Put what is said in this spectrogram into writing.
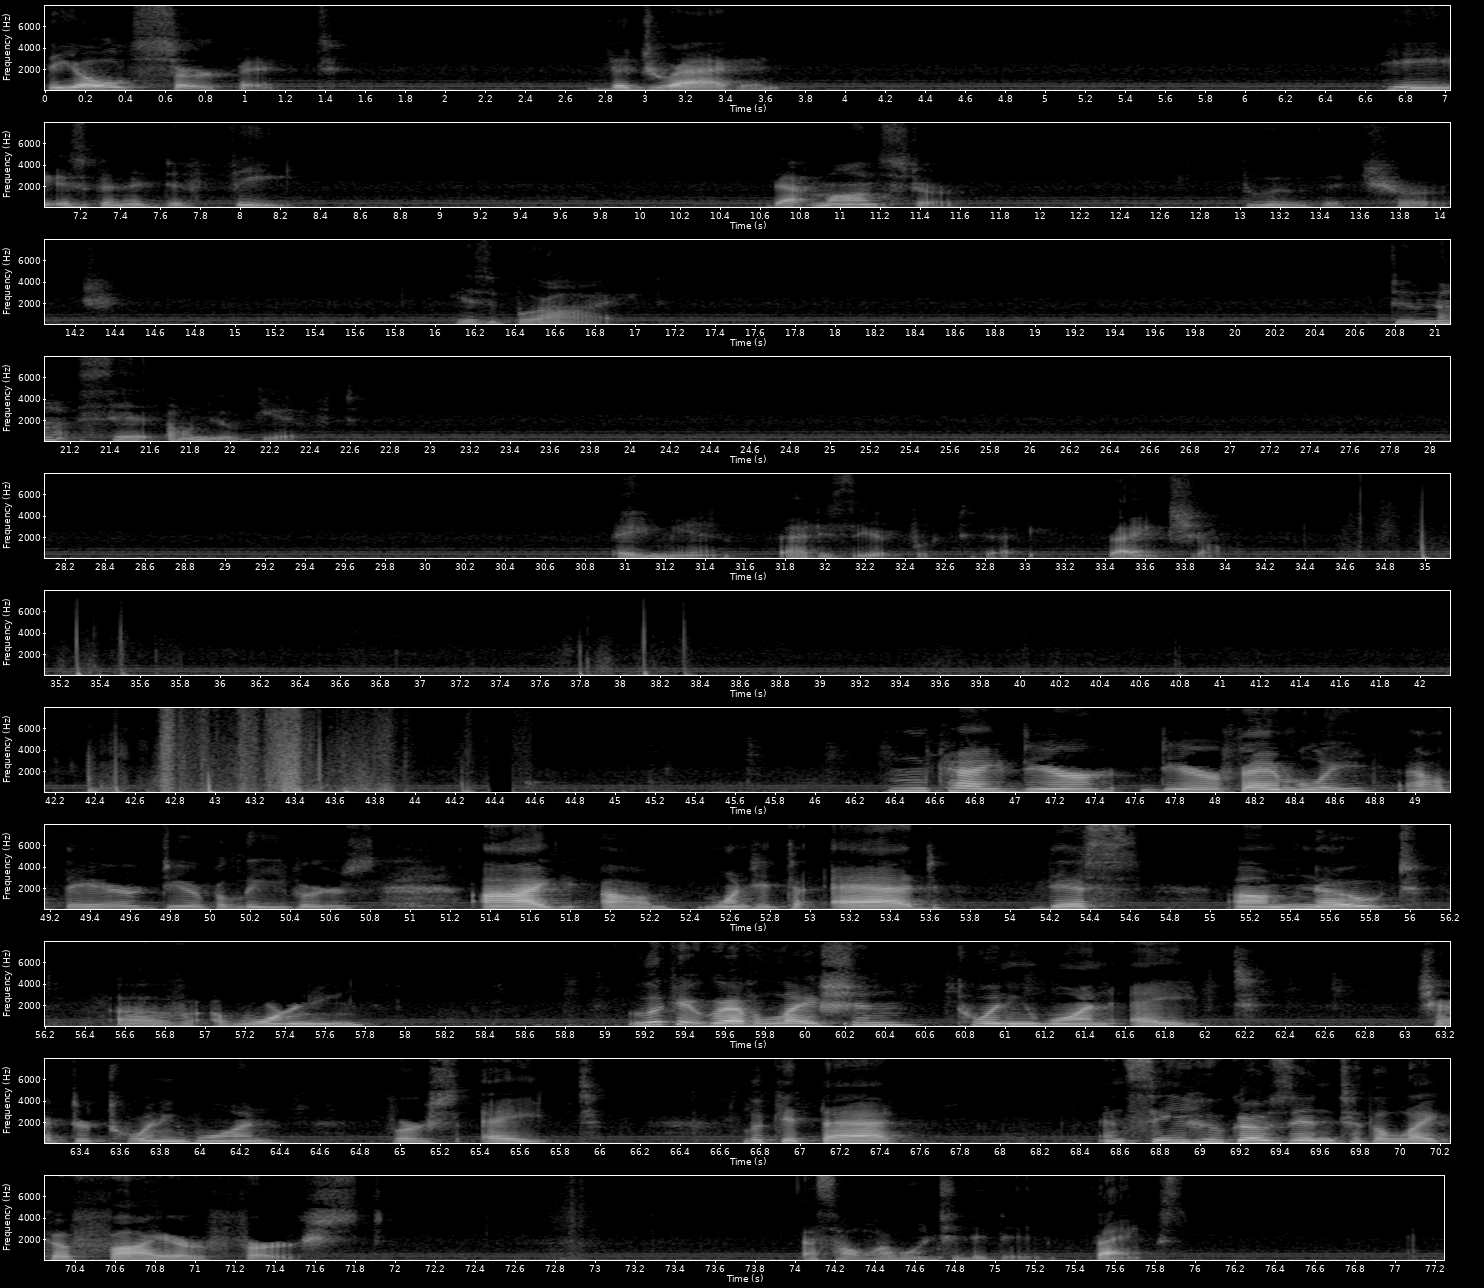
the old serpent, the dragon. He is going to defeat that monster through the church, his bride. Do not sit on your gift. Amen. That is it for today. Thanks, y'all. Okay, dear, dear family out there, dear believers, I um, wanted to add this um, note of a warning. Look at Revelation 21 8, chapter 21, verse 8. Look at that and see who goes into the lake of fire first. That's all I want you to do. Thanks.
